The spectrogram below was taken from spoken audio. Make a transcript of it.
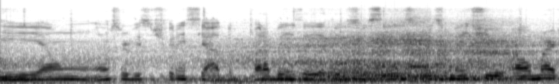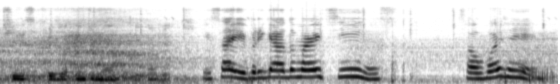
E é um, é um serviço diferenciado. Parabéns aí a todos vocês, principalmente ao Martins que fez o atendimento aqui com a gente. Isso aí, obrigado Martins. Salvou a gente.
